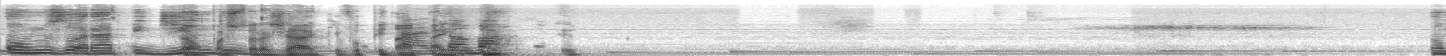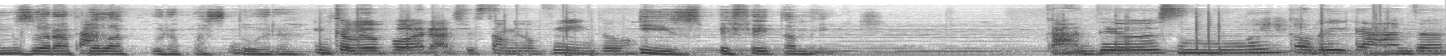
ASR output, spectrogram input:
Vamos orar pedindo. Então, pastora Jaque, eu vou pedir. Tá, então vá. eu- Vamos orar Tá. pela cura, pastora. Então eu vou orar. Vocês estão me ouvindo? Isso, perfeitamente. Tá, Deus, muito obrigada.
